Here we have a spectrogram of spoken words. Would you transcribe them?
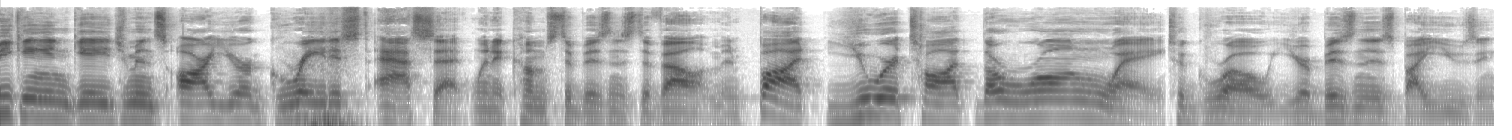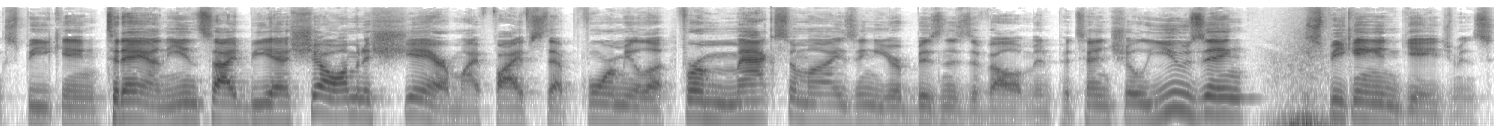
Speaking engagements are your greatest asset when it comes to business development, but you were taught the wrong way to grow your business by using speaking. Today on the Inside BS Show, I'm going to share my five step formula for maximizing your business development potential using speaking engagements.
